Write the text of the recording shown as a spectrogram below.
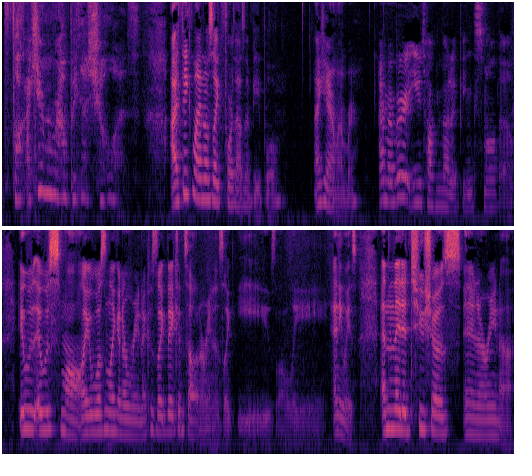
fuck, I can't remember how big that show was. I think mine was like 4,000 people. I can't remember. I remember you talking about it being small though. It was it was small. Like it wasn't like an arena because like they can sell in arenas like easily. Anyways, and then they did two shows in an arena,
